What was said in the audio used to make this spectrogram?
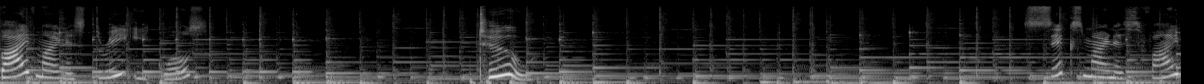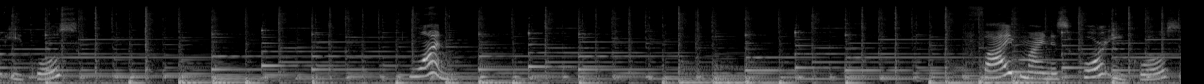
5 minus 3 equals 2. 6 minus 5 equals 1. 5 minus 4 equals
